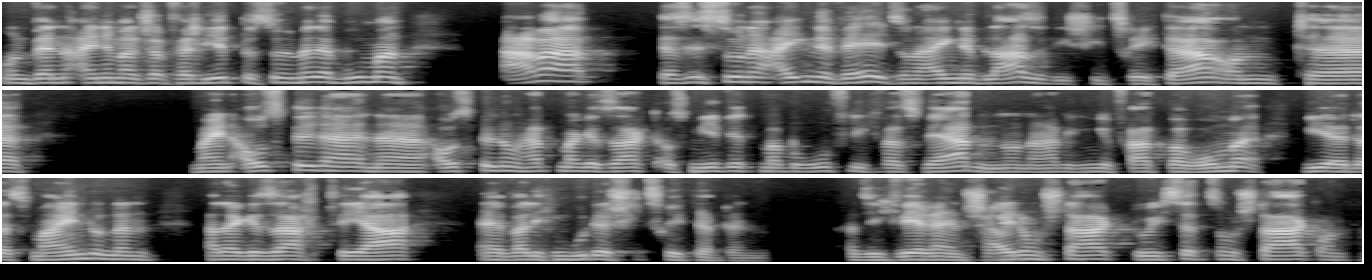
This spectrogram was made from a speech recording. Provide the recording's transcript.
Und wenn eine Mannschaft verliert, bist du immer der Buhmann. Aber das ist so eine eigene Welt, so eine eigene Blase, die Schiedsrichter. Und äh, mein Ausbilder in der Ausbildung hat mal gesagt, aus mir wird mal beruflich was werden. Und dann habe ich ihn gefragt, warum, wie er das meint. Und dann hat er gesagt, ja, äh, weil ich ein guter Schiedsrichter bin. Also ich wäre entscheidungsstark, durchsetzungsstark und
